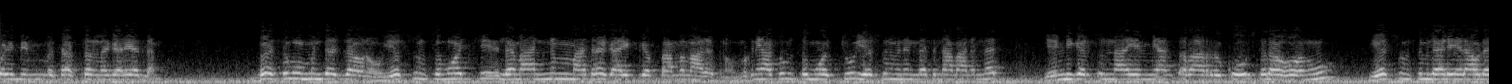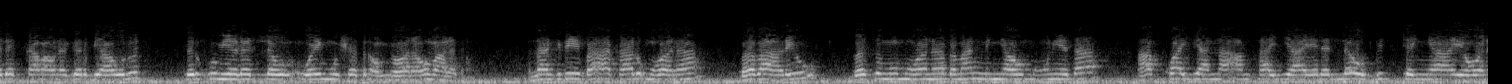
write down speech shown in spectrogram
ወይም የሚመሳሰል ነገር የለም። በስሙም እንደዛው ነው። የእሱን ስሞች ለማንም ማድረግ አይገባም ማለት ነው። ምክንያቱም ስሞቹ የእሱን ምንነትና ማንነት የሚገልጹና የሚያንጸባርቁ ስለሆኑ የእሱን ስም ለሌላው ለደካማው ነገር ቢያውሉት ትርጉም የሌለው ወይም ውሸት ነው የሚሆነው ማለት ነው። እና እንግዲህ በአካሉም ሆነ በባህሪው በስሙም ሆነ በማንኛውም ሁኔታ አኳያና አምሳያ የሌለው ብቸኛ የሆነ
